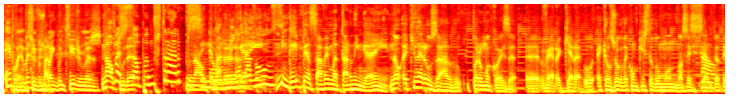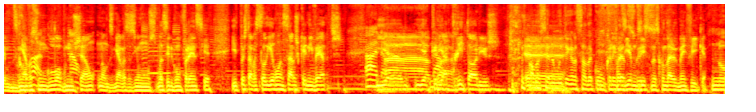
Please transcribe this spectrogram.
É, por mas- motivos mas- bem conhecidos, mas. Na Mas altura. só para mostrar, porque Na senão Epá, não ninguém, uso. ninguém pensava em matar ninguém. Não, aquilo era usado para uma coisa, eh, Vera, que era o- aquele jogo da conquista do mundo. Não sei se isso é do Não. teu tempo. Desenhava-se um globo no Não. chão, não desenhava-se assim um- uma circunferência e depois estava-se ali a lançar os canivetes Ah, e, não. a, e a criar territórios. Há uma Eh, cena muito engraçada com o canivete Fazíamos isso na secundária de Benfica. No,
